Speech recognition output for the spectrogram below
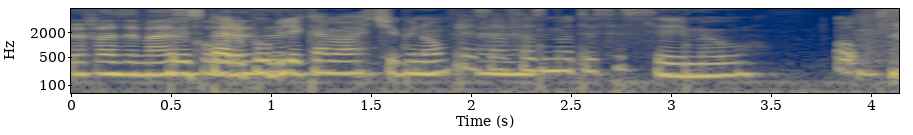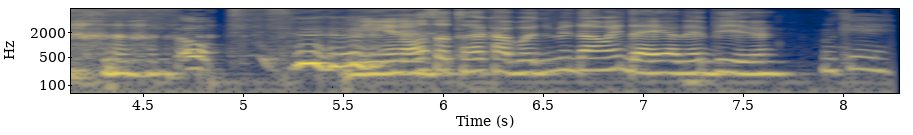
pra fazer mais Eu espero coisas. publicar meu artigo e não precisar É. fazer meu TCC, meu... Ops, ops. Minha... Nossa, tu acabou de me dar uma ideia, né, Bia? O quê?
